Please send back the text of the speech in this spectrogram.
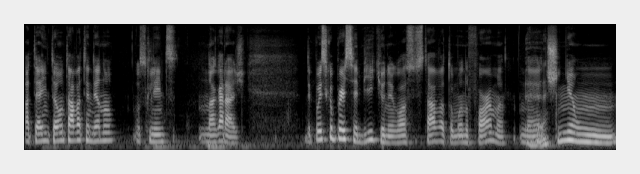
até então estava atendendo os clientes na garagem. Depois que eu percebi que o negócio estava tomando forma, né, Uhum. tinha um,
